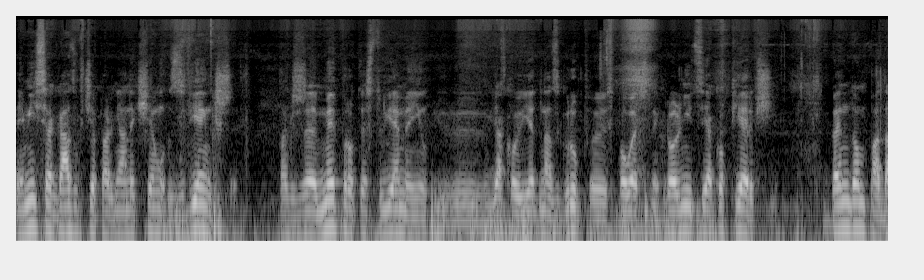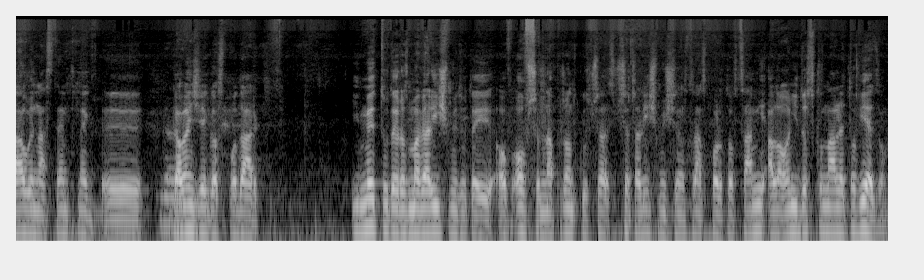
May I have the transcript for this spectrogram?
Emisja gazów cieplarnianych się zwiększy. Także my protestujemy y, jako jedna z grup y, społecznych, rolnicy jako pierwsi. Będą padały następne y, gałęzie gospodarki. I my tutaj rozmawialiśmy, tutaj, owszem, na początku sprze- sprzeczaliśmy się z transportowcami, ale oni doskonale to wiedzą.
